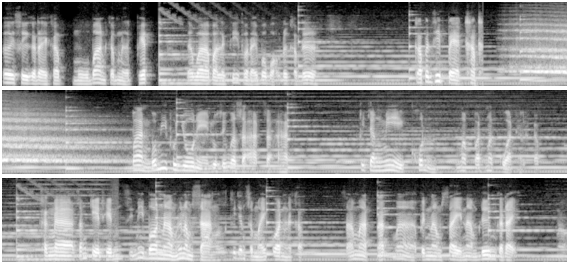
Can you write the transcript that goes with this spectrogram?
เอ้ยซื้อก็ได้ครับ หมู่บ้านกำเนิดเพชรแต่ว่าบ้านเลขที่เท่าใดบ่บอกเด้อครับเด้อ ก็เป็นที่แปลกครับ บ้านบ่มีผู้อยู่นี่ รู้สึกว่าสะอาดสะอาดคือจังมีคนมาปัดมากวาดนี่แหละครับข้างหน้าสังเกตเห็นสิมีบ่อน้ำหรือน้ำสางคือจังสมัยก่อนนะครับ สามารถตักมาเป็นน้ำใส่น้ำดื่มก็ได้เนาะ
